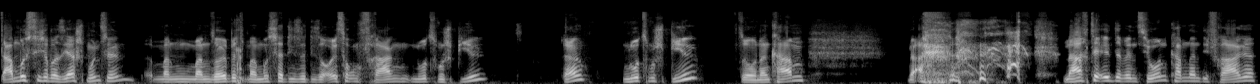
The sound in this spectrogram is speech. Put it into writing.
da musste ich aber sehr schmunzeln. Man, man soll, man muss ja diese, diese Äußerung fragen nur zum Spiel. Ja, nur zum Spiel. So, und dann kam na, nach der Intervention kam dann die Frage,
